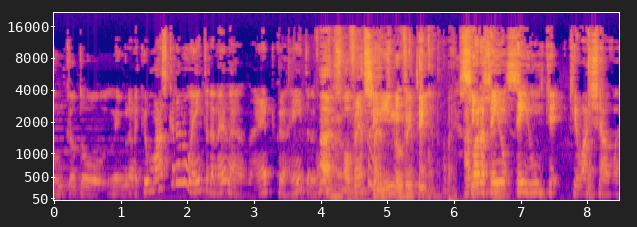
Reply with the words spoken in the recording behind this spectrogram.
um que eu tô lembrando aqui. O Máscara não entra, né? Na, na época, entra? Não Ah, entra? nos 90, Sim, velho. 90 e- entra, velho. Sim, Agora tem, sim, um- sim. tem um que, que eu achava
